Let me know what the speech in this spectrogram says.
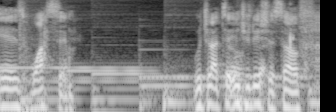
is Wasim. Would you like to introduce yourself?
